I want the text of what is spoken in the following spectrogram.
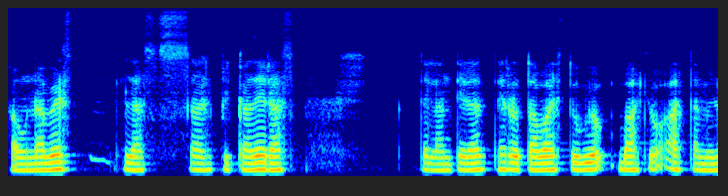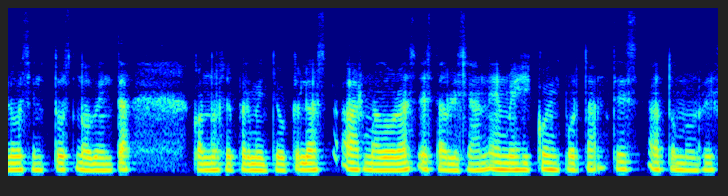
a una vez las salpicaderas delanteras derrotaba estuvo bajo hasta 1990 cuando se permitió que las armadoras establecieran en México importantes automóviles.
